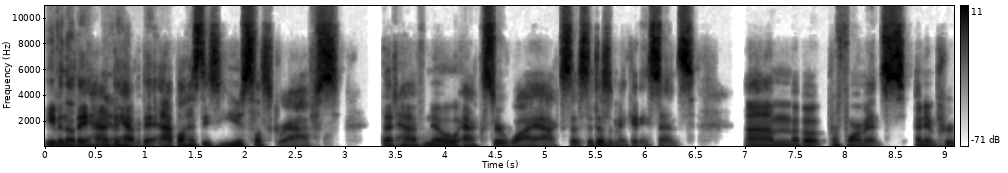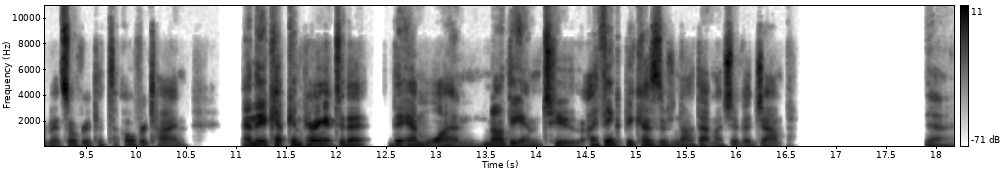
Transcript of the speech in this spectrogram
even though they had they have the Apple has these useless graphs that have no X or Y axis. It doesn't make any sense um, about performance and improvements over the t- over time. And they kept comparing it to the the M1, not the M2. I think because there's not that much of a jump. Yeah.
